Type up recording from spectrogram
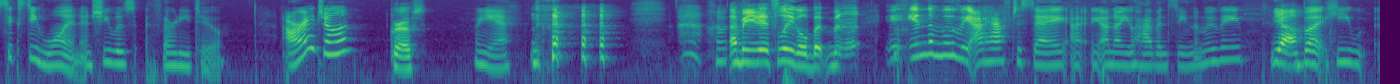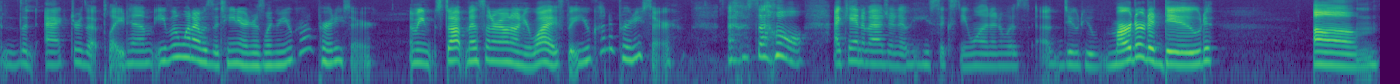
61 and she was 32. All right, John. Gross. Well, yeah. I mean, it's legal, but In the movie, I have to say, I, I know you haven't seen the movie, yeah. but he, the actor that played him, even when I was a teenager, was like, "You're kind of pretty, sir." I mean, stop messing around on your wife, but you're kind of pretty, sir. so I can't imagine if he's 61 and was a dude who murdered a dude. Um,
